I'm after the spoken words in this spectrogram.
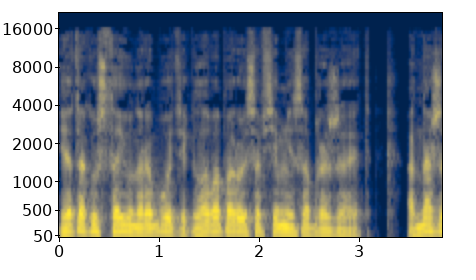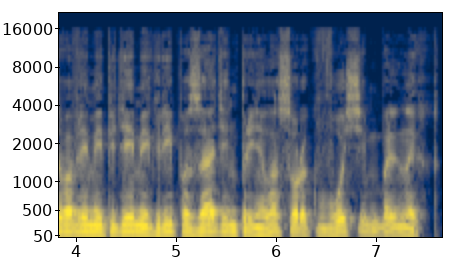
Я так устаю на работе, голова порой совсем не соображает. Однажды во время эпидемии гриппа за день приняла 48 больных.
